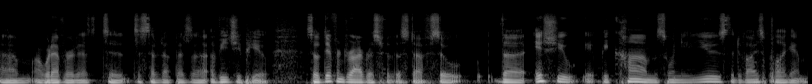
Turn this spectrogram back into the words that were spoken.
um, or whatever is to, to set it up as a, a vGPU. So different drivers for this stuff. So the issue it becomes when you use the device plugin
